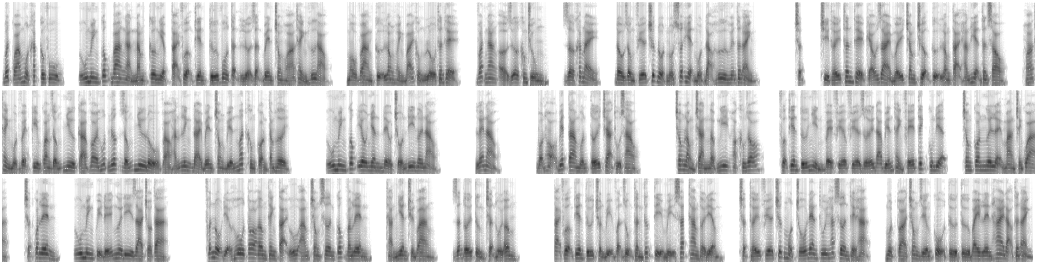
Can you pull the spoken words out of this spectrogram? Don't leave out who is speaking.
Speaker 1: bất quá một khắc công phu u minh cốc ba ngàn năm cơ nghiệp tại phượng thiên tứ vô tận lửa giận bên trong hóa thành hư hảo màu vàng cự long hoành bãi khổng lồ thân thể vắt ngang ở giữa không trung. Giờ khắc này đầu rồng phía trước đột ngột xuất hiện một đạo hư huyễn thân ảnh. Chật, chỉ thấy thân thể kéo dài mấy trăm trượng cự long tại hắn hiện thân sau hóa thành một vệt kim quang giống như cá voi hút nước giống như đổ vào hắn linh đài bên trong biến mất không còn tăm hơi. U minh cốc yêu nhân đều trốn đi nơi nào? Lẽ nào? Bọn họ biết ta muốn tới trả thù sao? Trong lòng tràn ngập nghi hoặc không rõ phượng thiên tứ nhìn về phía phía dưới đã biến thành phế tích cung điện trong con ngươi lệ mang tránh qua, chợt quát lên, u minh quỷ đế ngươi đi ra cho ta. Phẫn nộ địa hô to âm thanh tại u ám trong sơn cốc vang lên, thản nhiên truyền vang, dẫn tới từng trận hồi âm. Tại phượng tiên tứ chuẩn bị vận dụng thần thức tỉ mỉ sát tham thời điểm, chợt thấy phía trước một chỗ đen thui hát sơn thể hạ, một tòa trong giếng cổ từ từ bay lên hai đạo thân ảnh.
